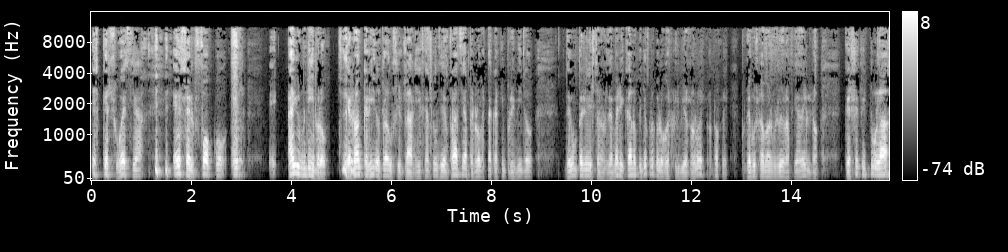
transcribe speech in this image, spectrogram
es que Suecia es el foco. es- eh, hay un libro que no han querido traducir nadie, se ha traducido en Francia, pero luego está casi prohibido, de un periodista norteamericano que yo creo que luego escribió solo eso, no sé, porque busca más bibliografía de él, no, que se titula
